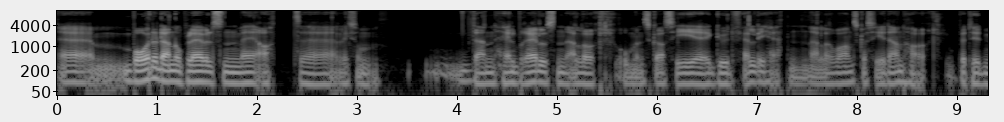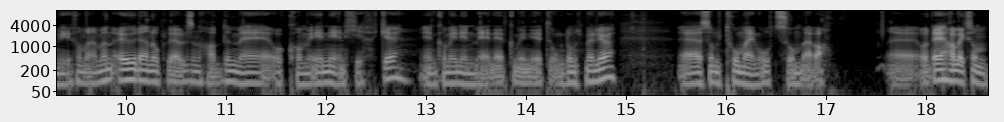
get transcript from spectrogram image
Eh, både den opplevelsen med at eh, liksom den helbredelsen, eller om en skal si eh, gudfeldigheten, eller hva en skal si, den har betydd mye for meg. Men òg den opplevelsen hadde med å komme inn i en kirke, en komme inn i en menighet, komme inn i et ungdomsmiljø, eh, som tok meg imot som jeg var. Eh, og det har liksom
